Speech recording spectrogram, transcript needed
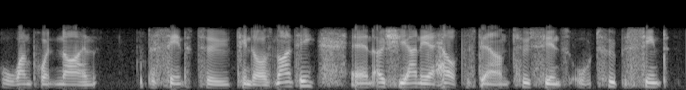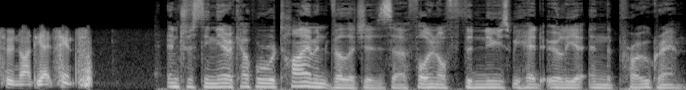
or 1.9 percent to $10.90, and Oceania Health is down 2 cents or 2% to 98 cents. Interesting there, are a couple of retirement villages uh, following off the news we had earlier in the program.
